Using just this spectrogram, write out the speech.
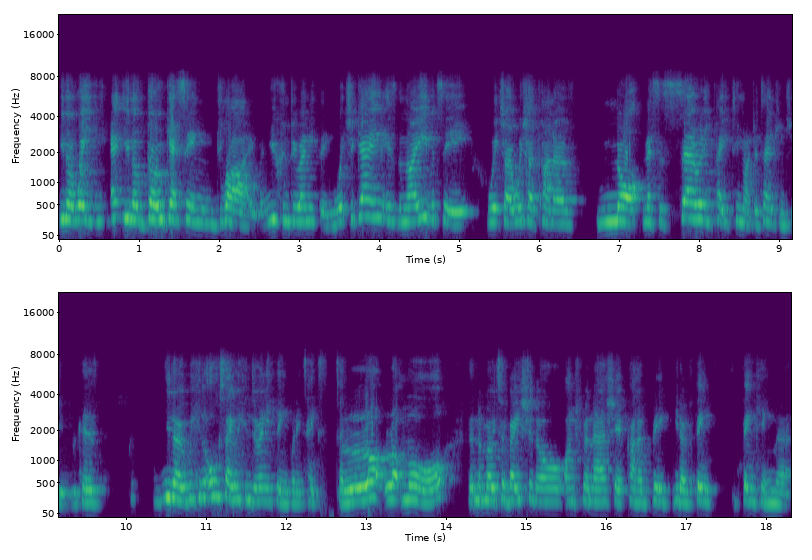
you know, where you, eh, you know, go getting drive and you can do anything, which again is the naivety, which I wish I'd kind of not necessarily pay too much attention to because you know we can all say we can do anything but it takes a lot lot more than the motivational entrepreneurship kind of big you know think thinking that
